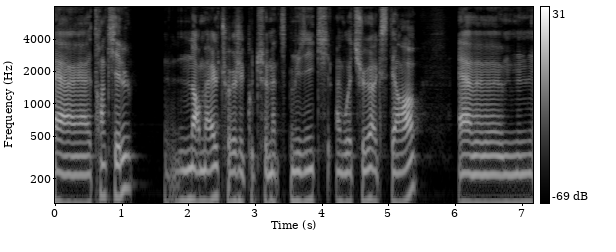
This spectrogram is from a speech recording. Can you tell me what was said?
euh, tranquille, normal, tu vois, j'écoute ma petite musique en voiture, etc. Euh,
